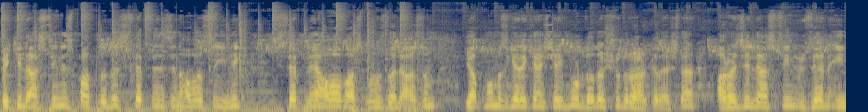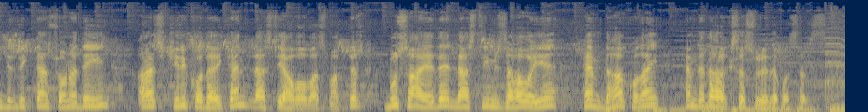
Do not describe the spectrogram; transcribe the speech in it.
Peki lastiğiniz patladı, stepnenizin havası inik, stepneye hava basmanız da lazım. Yapmamız gereken şey burada da şudur arkadaşlar. Aracı lastiğin üzerine indirdikten sonra değil, araç kirikodayken lastiğe hava basmaktır. Bu sayede lastiğimize havayı hem daha kolay hem de daha kısa sürede basarız.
